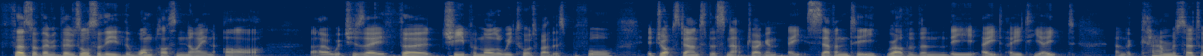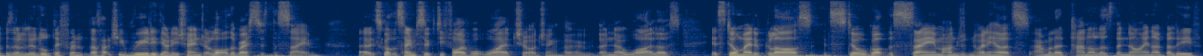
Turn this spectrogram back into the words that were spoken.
first up, there, there's also the the OnePlus 9R, uh, which is a third cheaper model. We talked about this before. It drops down to the Snapdragon 870 rather than the 888, and the camera setup is a little different. That's actually really the only change. A lot of the rest is the same. Uh, it's got the same 65 watt wired charging, though, though no wireless. It's still made of glass. It's still got the same 120 hertz AMOLED panel as the 9, I believe.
